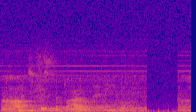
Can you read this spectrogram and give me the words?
Um, this is the bottom of that eagle. Um,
